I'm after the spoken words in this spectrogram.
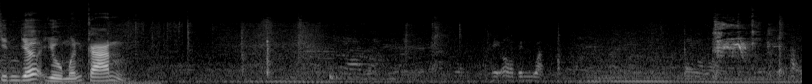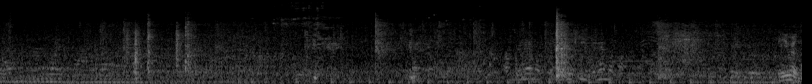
กินเยอะอยู่เหมือนกัน ให้ออก เป็นหวัดนี่แบบ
